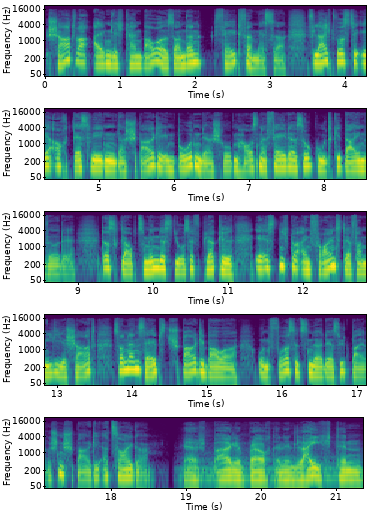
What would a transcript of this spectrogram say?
Schad war eigentlich kein Bauer, sondern Feldvermesser. Vielleicht wusste er auch deswegen, dass Spargel im Boden der Schrobenhausener Felder so gut gedeihen würde. Das glaubt zumindest Josef Plöckel. Er ist nicht nur ein Freund der Familie Schad, sondern selbst Spargelbauer und Vorsitzender der südbayerischen Spargelerzeuger. Der Spargel braucht einen leichten,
